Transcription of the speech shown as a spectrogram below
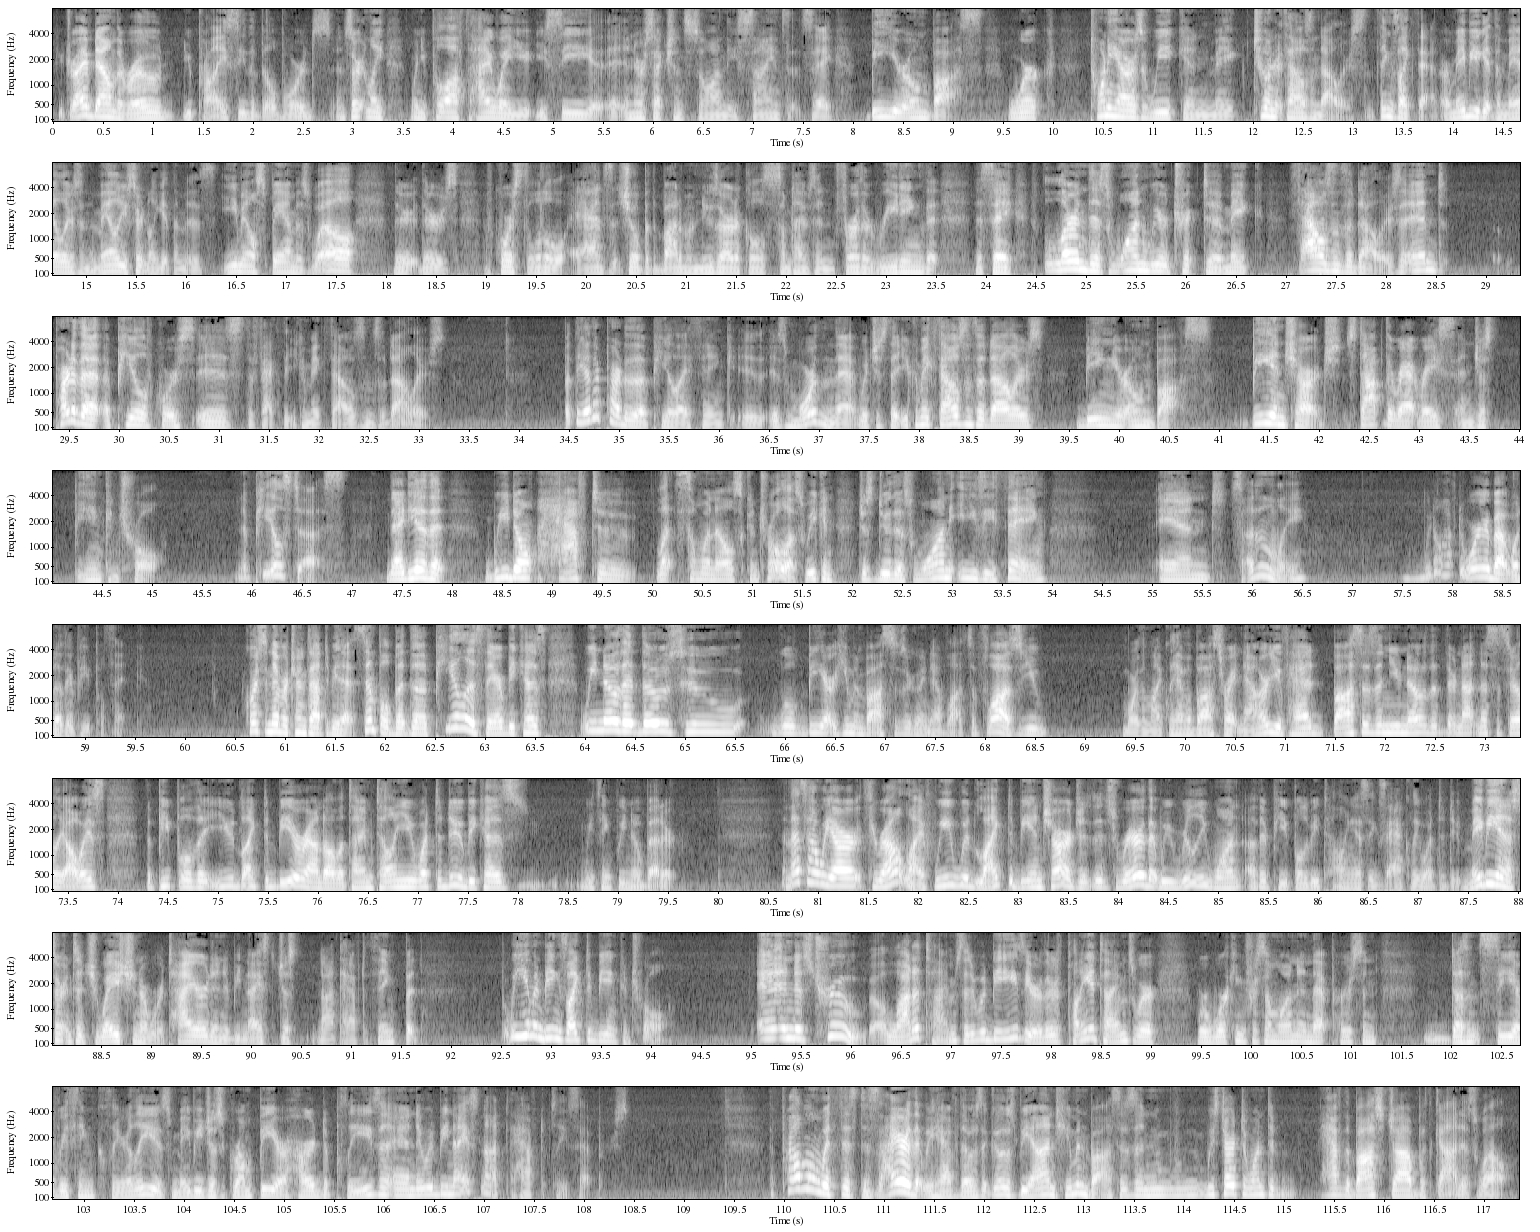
If you drive down the road, you probably see the billboards. And certainly when you pull off the highway, you, you see at intersections so on these signs that say, be your own boss, work 20 hours a week and make $200,000, things like that. Or maybe you get the mailers in the mail. You certainly get them as email spam as well. There, there's, of course, the little ads that show up at the bottom of news articles, sometimes in further reading, that, that say, learn this one weird trick to make thousands of dollars. And part of that appeal, of course, is the fact that you can make thousands of dollars. But the other part of the appeal, I think, is, is more than that, which is that you can make thousands of dollars being your own boss. Be in charge. Stop the rat race and just be in control. It appeals to us. The idea that we don't have to let someone else control us. We can just do this one easy thing, and suddenly we don't have to worry about what other people think. Of course, it never turns out to be that simple, but the appeal is there because we know that those who will be our human bosses are going to have lots of flaws. You more than likely have a boss right now, or you've had bosses and you know that they're not necessarily always the people that you'd like to be around all the time telling you what to do because we think we know better. And that's how we are throughout life. We would like to be in charge. It's rare that we really want other people to be telling us exactly what to do. Maybe in a certain situation or we're tired and it'd be nice just not to have to think, but but we human beings like to be in control. And, and it's true a lot of times that it would be easier. There's plenty of times where we're working for someone and that person doesn't see everything clearly, is maybe just grumpy or hard to please, and it would be nice not to have to please that person. The problem with this desire that we have, though, is it goes beyond human bosses, and we start to want to have the boss job with God as well.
